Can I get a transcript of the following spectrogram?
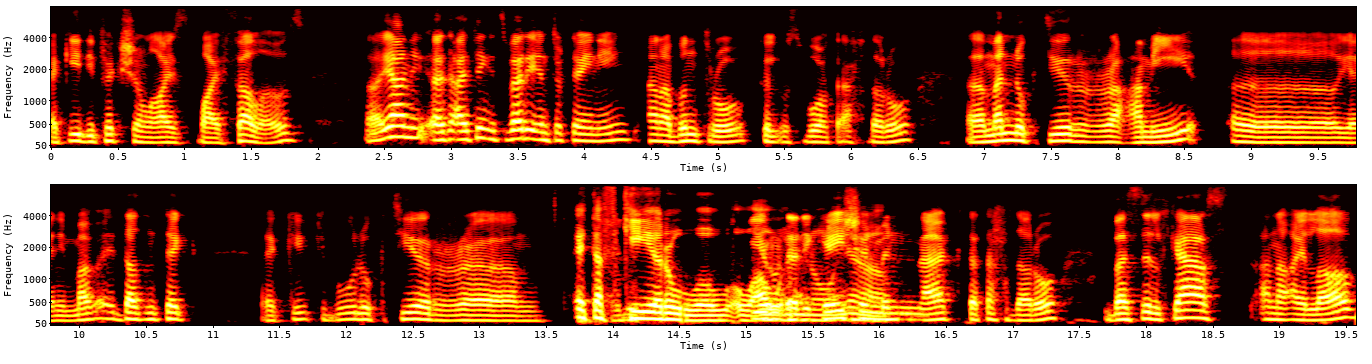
أكيد by fellows. uh, يعني I think it's very entertaining. أنا بنطره كل أسبوع تحضره. uh, منه كثير عميق. uh, يعني ما it doesn't take كيف بيقولوا؟ كثير تفكير و و dedication منك تحضره بس ال cast أنا I love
